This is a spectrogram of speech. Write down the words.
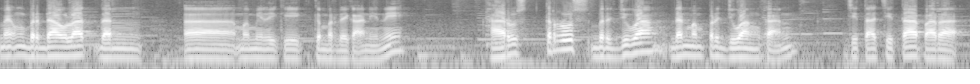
memang berdaulat dan eh, memiliki kemerdekaan ini harus terus berjuang dan memperjuangkan cita-cita para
